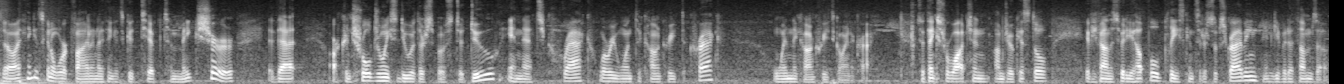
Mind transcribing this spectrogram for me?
So I think it's gonna work fine and I think it's a good tip to make sure that our control joints do what they're supposed to do and that's crack where we want the concrete to crack when the concrete's going to crack. So thanks for watching. I'm Joe Kistel. If you found this video helpful, please consider subscribing and give it a thumbs up.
